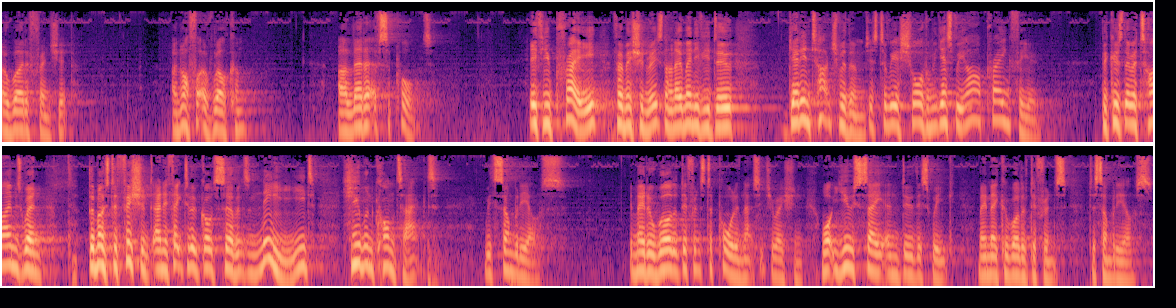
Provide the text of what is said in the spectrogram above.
a word of friendship, an offer of welcome, a letter of support. If you pray for missionaries, and I know many of you do, get in touch with them just to reassure them that yes, we are praying for you. Because there are times when the most efficient and effective of God's servants need human contact with somebody else. It made a world of difference to Paul in that situation. What you say and do this week may make a world of difference to somebody else.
